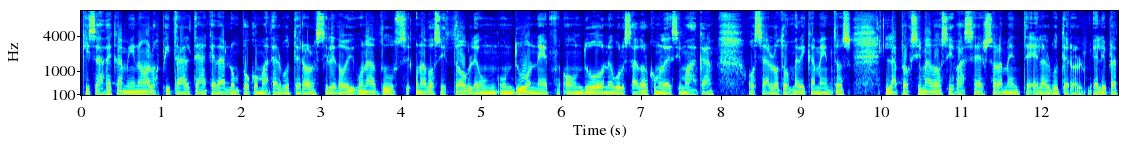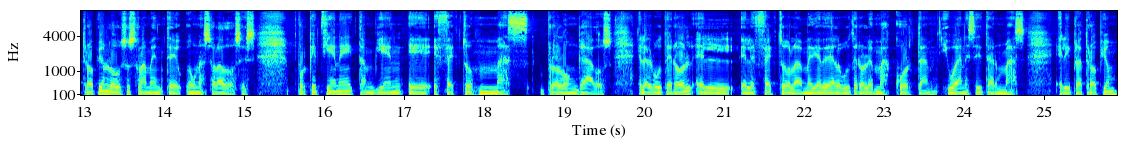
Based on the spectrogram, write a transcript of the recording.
Quizás de camino al hospital tenga que darle un poco más de albuterol. Si le doy una, dosis, una dosis doble, un, un dúo NEP o un dúo nebulizador, como le decimos acá, o sea, los dos medicamentos, la próxima dosis va a ser solamente el albuterol. El ipratropion lo uso solamente una sola dosis porque tiene también eh, efectos más prolongados. El albuterol, el, el efecto, la media vida del albuterol es más corta y voy a necesitar más. El hipratropium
